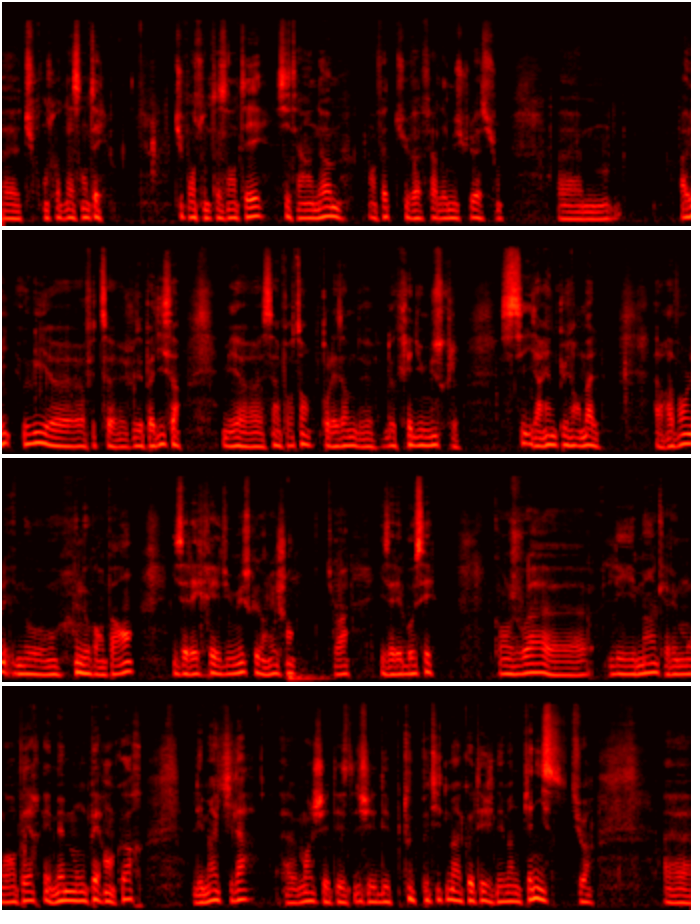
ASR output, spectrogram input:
euh, tu prends soin de ta santé. Tu prends soin de ta santé. Si tu es un homme, en fait, tu vas faire de la musculation. Euh, ah oui, oui, en fait, je vous ai pas dit ça, mais c'est important pour les hommes de, créer du muscle. Il n'y a rien de plus normal. Alors avant, nos grands-parents, ils allaient créer du muscle dans les champs tu vois, ils allaient bosser. Quand je vois euh, les mains qu'avait mon grand-père, et même mon père encore, les mains qu'il a, euh, moi j'ai des, toutes petites mains à côté, j'ai des mains de pianiste, tu vois. Euh,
